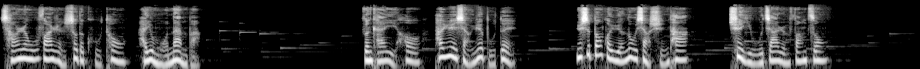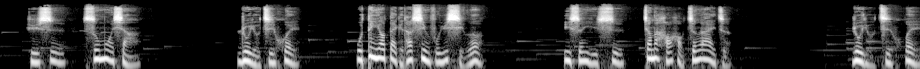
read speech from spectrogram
常人无法忍受的苦痛还有磨难吧。分开以后，他越想越不对，于是奔回原路想寻他，却已无家人芳踪。于是苏沫想：若有机会，我定要带给他幸福与喜乐，一生一世。将他好好珍爱着。若有机会，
